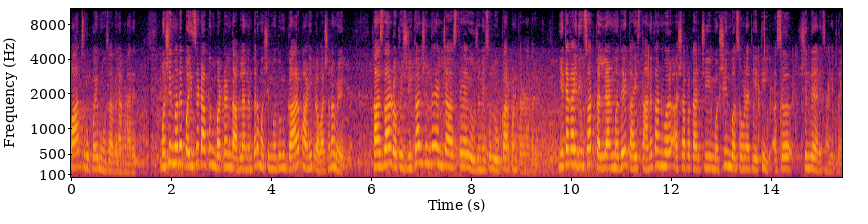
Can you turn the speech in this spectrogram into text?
पाच रुपये मोजावे लागणार आहेत. मशीनमध्ये पैसे टाकून बटण दाबल्यानंतर मशीनमधून गार पाणी प्रवाशांना मिळेल. खासदार डॉक्टर श्रीकांत शिंदे यांच्या हस्ते या योजनेचं लोकार्पण करण्यात आलं. येत्या काही दिवसात कल्याणमध्ये काही स्थानकांवर अशा प्रकारची मशीन बसवण्यात येतील असं शिंदे यांनी सांगितलंय.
